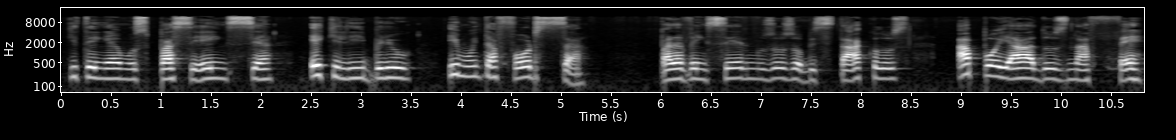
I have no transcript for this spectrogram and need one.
Que tenhamos paciência, equilíbrio e muita força para vencermos os obstáculos apoiados na fé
